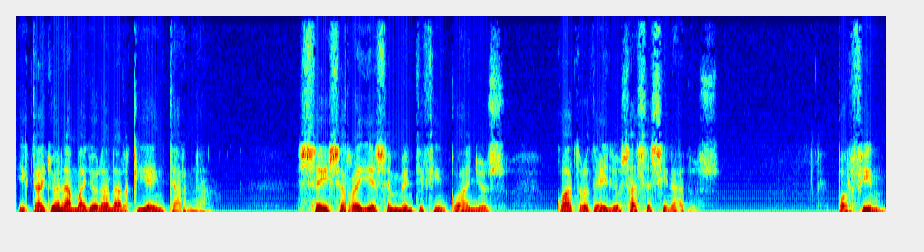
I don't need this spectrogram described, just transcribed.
y cayó en la mayor anarquía interna. Seis reyes en veinticinco años, cuatro de ellos asesinados. Por fin,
